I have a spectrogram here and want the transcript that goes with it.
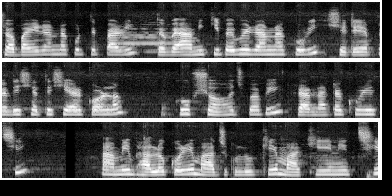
সবাই রান্না করতে পারি। তবে আমি কীভাবে রান্না করি সেটাই আপনাদের সাথে শেয়ার করলাম। খুব সহজভাবে রান্নাটা করেছি। আমি ভালো করে মাছগুলোকে মাখিয়ে নিচ্ছি।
